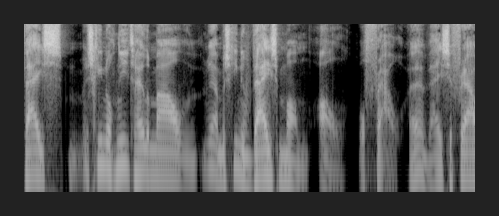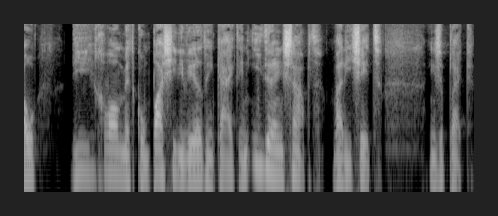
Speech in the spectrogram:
wijs, misschien nog niet helemaal, ja, misschien een wijs man al. Of vrouw. Hè? Een wijze vrouw die gewoon met compassie die wereld in kijkt. En iedereen snapt waar hij zit in zijn plek.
